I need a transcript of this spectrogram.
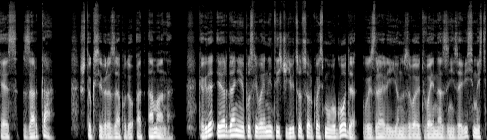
Эс-Зарка, что к северо-западу от Аммана. Когда Иордания после войны 1948 года, в Израиле ее называют «война за независимость»,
